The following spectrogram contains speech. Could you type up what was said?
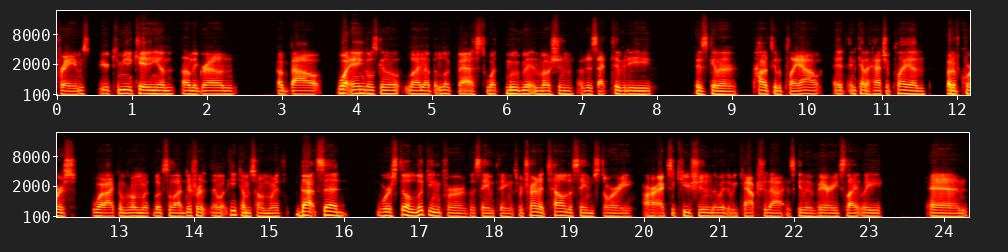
frames. You're communicating on on the ground about what angle is going to line up and look best, what movement and motion of this activity is going to, how it's going to play out, and, and kind of hatch a plan. But of course, what I come home with looks a lot different than what he comes home with. That said, we're still looking for the same things. We're trying to tell the same story. Our execution and the way that we capture that is going to vary slightly. And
